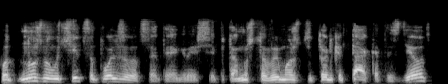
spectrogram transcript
Вот нужно учиться пользоваться этой агрессией, потому что вы можете только так это сделать,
